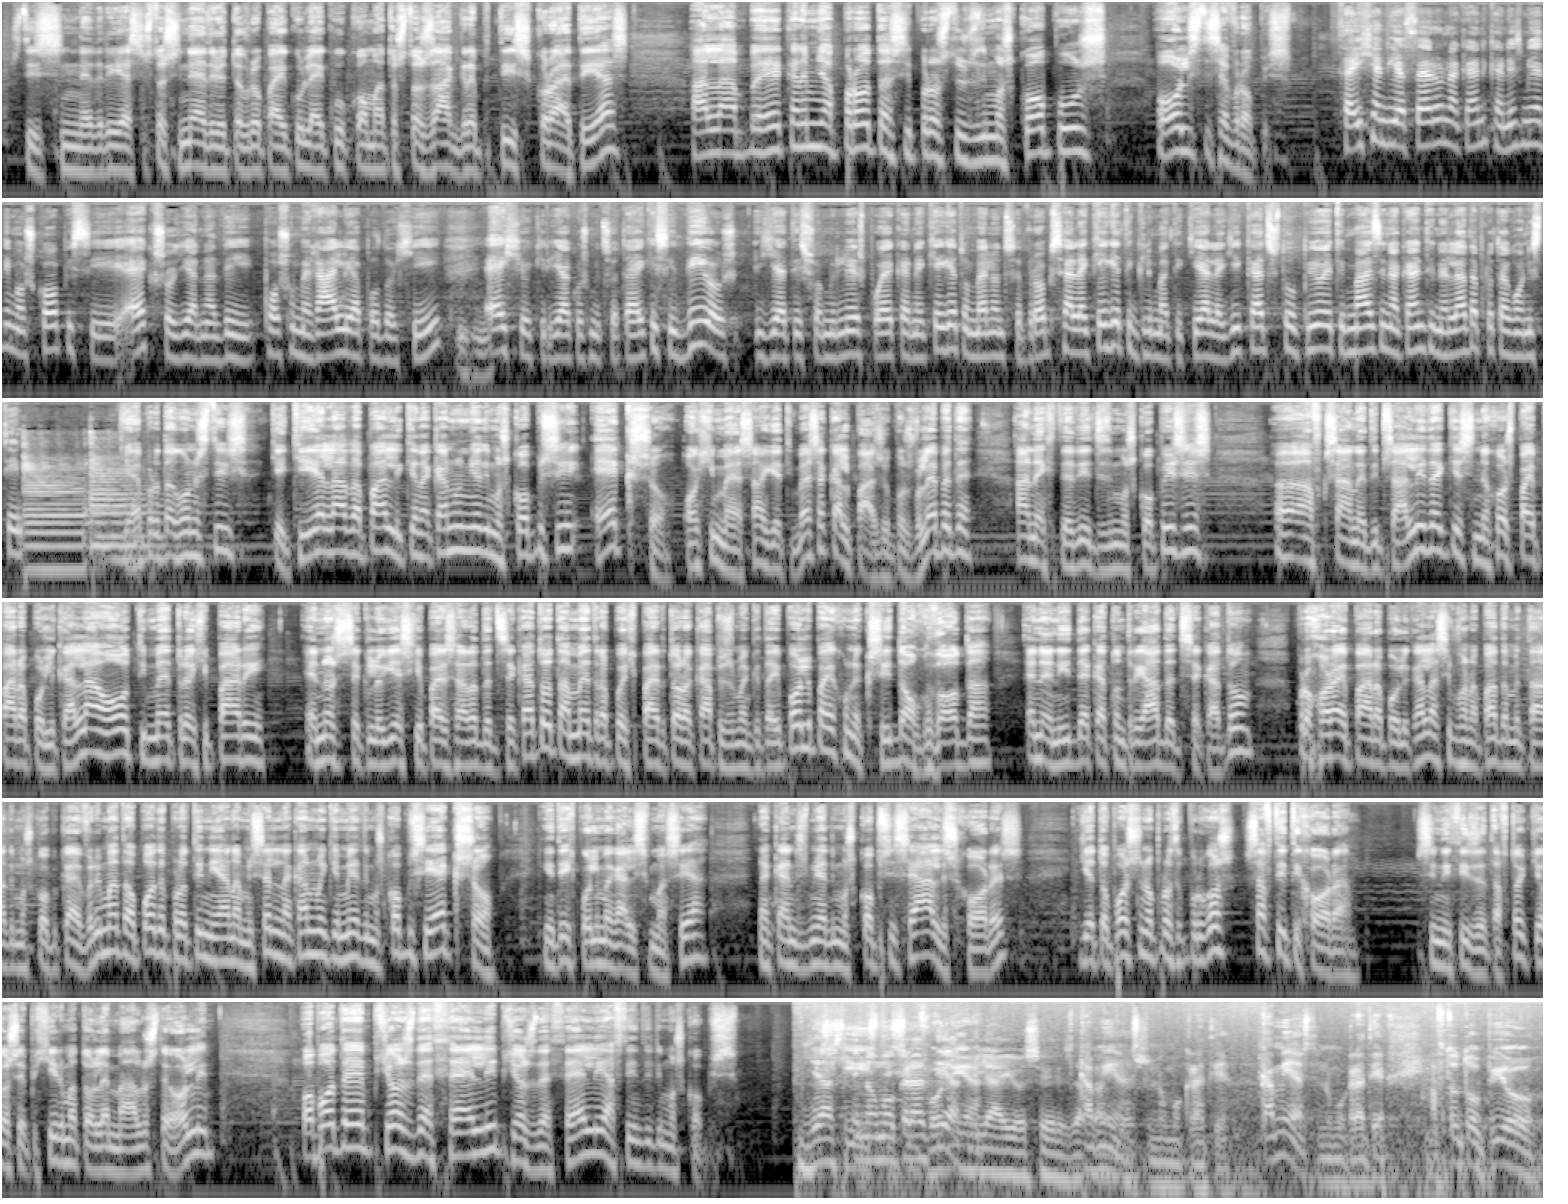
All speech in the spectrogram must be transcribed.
στο συνέδριο του Ευρωπαϊκού Λαϊκού Κόμματος στο Ζάγκρεπ της Κροατίας. Αλλά έκανε μια πρόταση προς τους δημοσκόπους όλης της Ευρώπης. Θα είχε ενδιαφέρον να κάνει κανείς μια δημοσκόπηση έξω για να δει πόσο μεγάλη αποδοχή έχει ο Κυριάκος Μητσοτάκης, ιδίως για τις ομιλίες που έκανε και για το μέλλον της Ευρώπης, αλλά και για την κλιματική αλλαγή, κάτι στο οποίο ετοιμάζει να κάνει την Ελλάδα πρωταγωνιστή. Και πρωταγωνιστής. Και εκεί η Ελλάδα πάλι και να κάνουν μια δημοσκόπηση έξω, όχι μέσα, γιατί μέσα καλπάζει. Όπως βλέπετε, αν έχετε δει τις δημοσκοπήσεις, αυξάνεται η ψαλίδα και συνεχώς πάει πάρα πολύ καλά. Ό,τι μέτρο έχει πάρει, ενώ στις εκλογές είχε πάρει 40%, τα μέτρα που έχει πάρει τώρα κάπνισμα και τα υπόλοιπα έχουν 60, 80, 90, 130%. Προχωράει πάρα πολύ καλά, σύμφωνα πάντα με τα δημοσκοπικά ευρήματα. Οπότε προτείνει η Άννα Μισελ να κάνουμε και μια δημοσκόπηση έξω, γιατί έχει πολύ μεγάλη σημασία να κάνεις μια δημοσκόπηση σε άλλες χώρες για το πώς είναι ο Πρωθυπουργός σε αυτή τη χώρα. Συνηθίζεται αυτό και ως επιχείρημα το λέμε άλλωστε όλοι. Οπότε ποιος δεν θέλει, ποιος δεν θέλει αυτή τη δημοσκόπηση. Για Ισχύει στη αστυνομοκρατία συμφωνία. μιλάει ο ΣΥΡΙΖΑ. Καμία πάντως. αστυνομοκρατία. Καμία αστυνομοκρατία. Αυτό το οποίο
